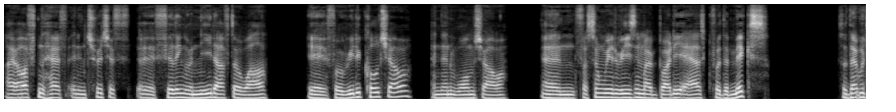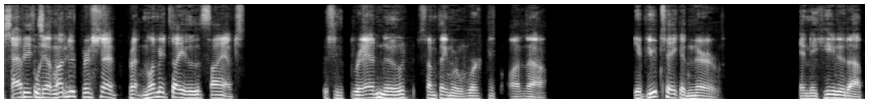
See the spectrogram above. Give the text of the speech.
I often have an intuitive uh, feeling or need after a while uh, for a really cold shower and then warm shower. And for some weird reason, my body asked for the mix. So that would speak Absolutely, 100%. But let me tell you the science. This is brand new, something we're working on now. If you take a nerve and you heat it up,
